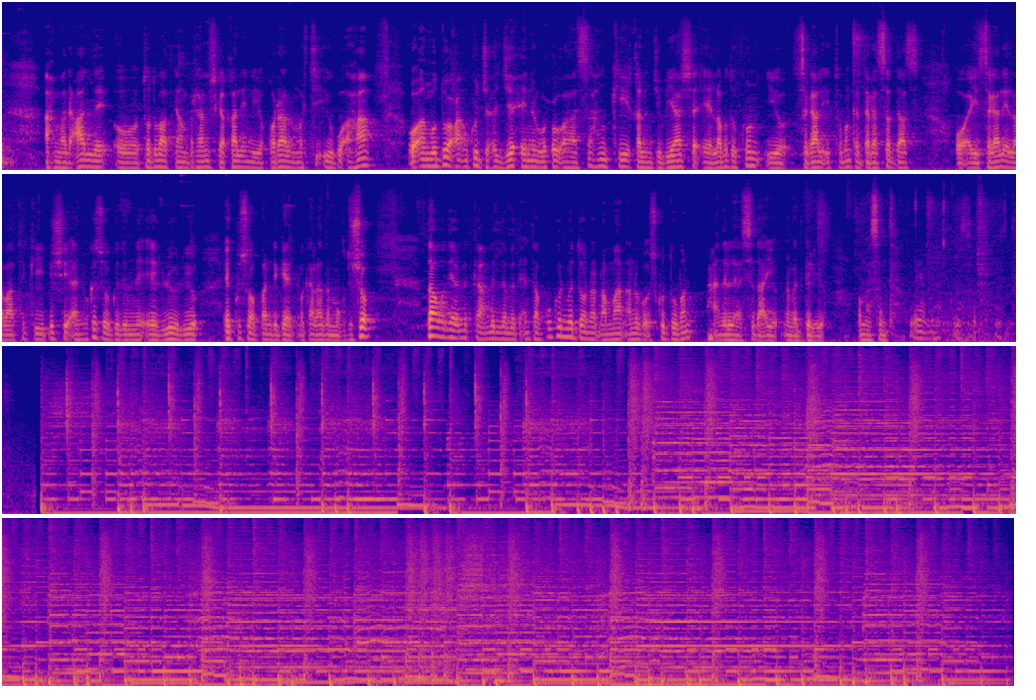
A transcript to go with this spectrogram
axmed cadle oo toddobaadkan barnaamijka qalin iyo qoraal marti igu ahaa oo aan mawduuca aan ku jeexjeexaynin wuxuu ahaa sahankii qalinjibiyaasha ee labada kun iyo sagaal iyo tobanka daraasadaas oo ay sagaal iyo labaatankii bishii aanu ka soo gudubnay ee luulyo ay ku soo bandhigeen magaalada muqdisho. Daawadayaal midkaa mid la mid intaan ku kulmi doono dhammaan anagoo isku duuban waxaan idin lehay sidaa iyo nabadgelyo waa.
